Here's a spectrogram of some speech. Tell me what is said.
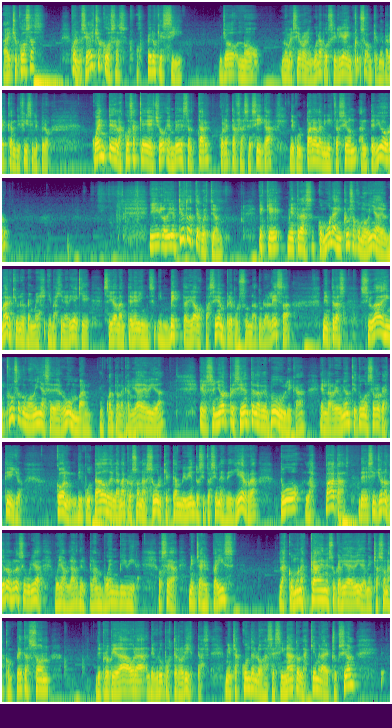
¿Ha hecho cosas? Bueno, si ha hecho cosas, espero que sí. Yo no, no me cierro ninguna posibilidad, incluso aunque me parezcan difíciles, pero cuente de las cosas que ha hecho en vez de saltar con esta frasecita de culpar a la administración anterior. Y lo divertido de toda esta cuestión es que mientras comunas, incluso como Viña del Mar, que uno imaginaría que se iba a mantener invicta, digamos, para siempre por su naturaleza, mientras ciudades incluso como Viña se derrumban en cuanto a la calidad de vida, el señor presidente de la República, en la reunión que tuvo en Cerro Castillo, con diputados de la macrozona sur que están viviendo situaciones de guerra, tuvo las patas de decir yo no quiero hablar de seguridad, voy a hablar del plan buen vivir. O sea, mientras el país, las comunas caen en su calidad de vida, mientras zonas completas son de propiedad ahora de grupos terroristas, mientras cunden los asesinatos, las quemas, la destrucción,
